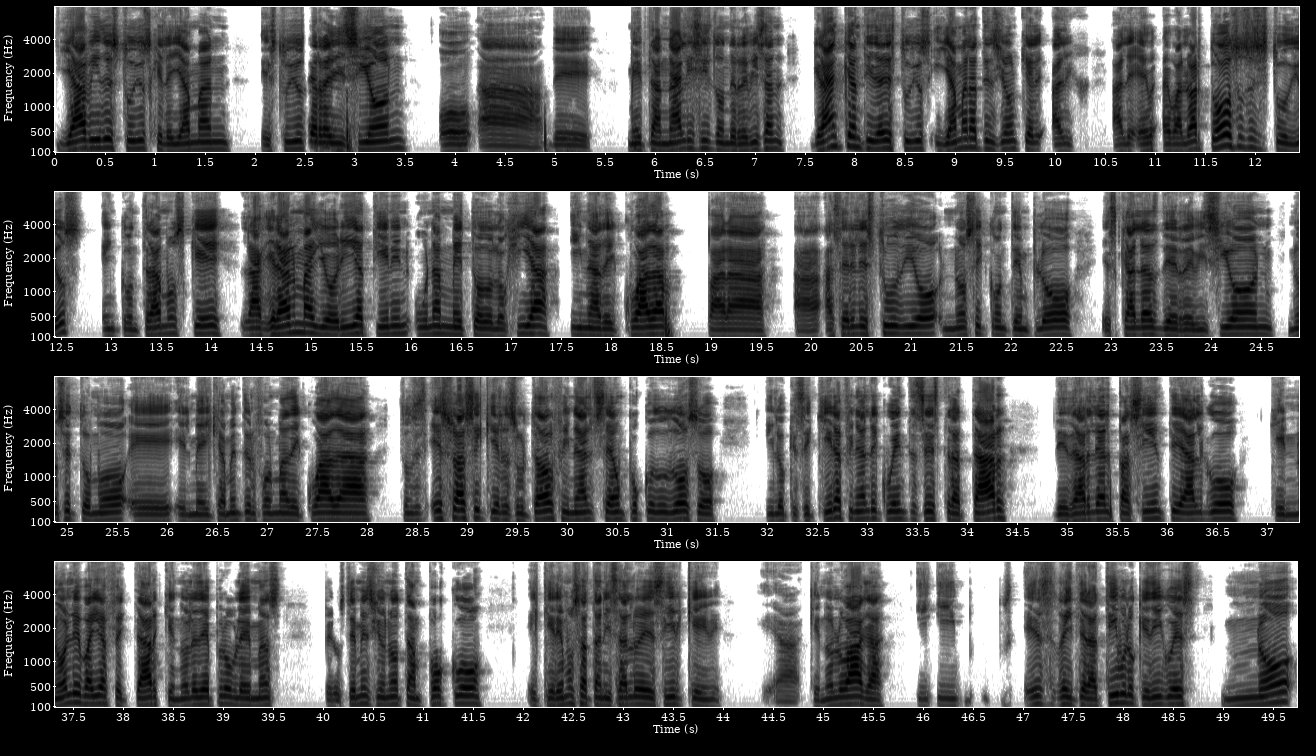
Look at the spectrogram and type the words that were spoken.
ya ha habido estudios que le llaman estudios de revisión o ah, de metaanálisis, donde revisan gran cantidad de estudios y llama la atención que al, e, evaluar todos esos estudios, encontramos que la gran mayoría tienen una metodología inadecuada para hacer el estudio, no se contempló escalas de revisión, no se tomó eh, el medicamento en forma adecuada, entonces, eso hace que el resultado final sea un poco dudoso y lo que se quiere a final de cuentas es tratar de darle al paciente algo que no le vaya a afectar, que no le dé problemas, pero usted mencionó tampoco eh, queremos satanizarlo y decir que, ah, que no lo haga. Y, y es reiterativo lo que digo es no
